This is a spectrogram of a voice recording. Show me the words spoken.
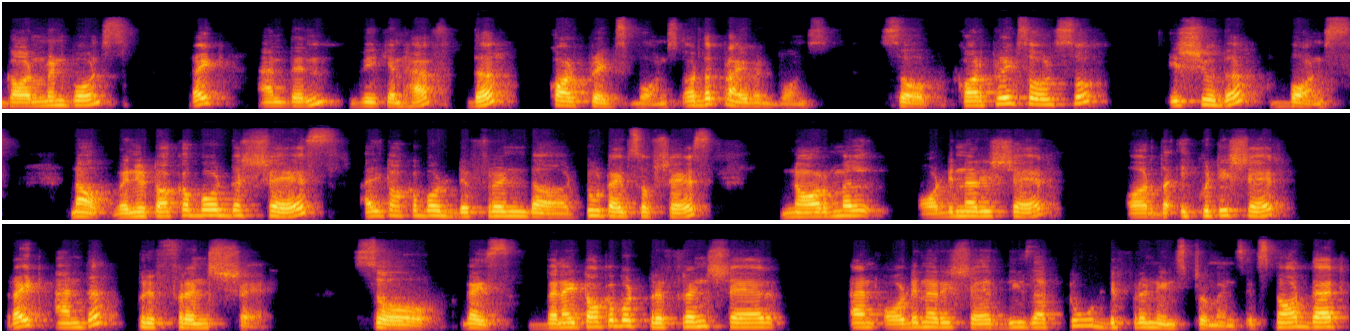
government bonds, right? and then we can have the corporates bonds or the private bonds so corporates also issue the bonds now when you talk about the shares i'll talk about different uh, two types of shares normal ordinary share or the equity share right and the preference share so guys when i talk about preference share and ordinary share these are two different instruments it's not that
